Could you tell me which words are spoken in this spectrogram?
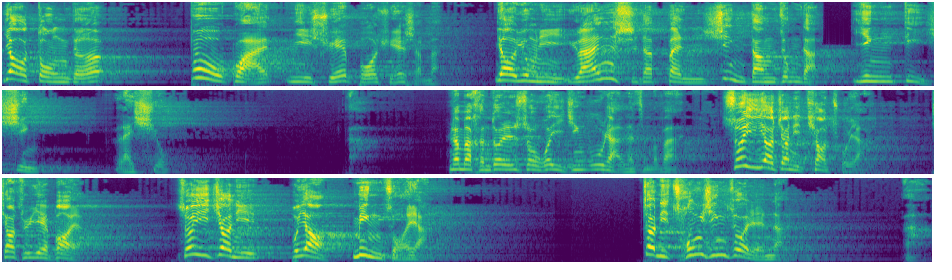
要懂得，不管你学佛学什么，要用你原始的本性当中的因地心来修。啊，那么很多人说我已经污染了怎么办？所以要叫你跳出呀。跳出业报呀，所以叫你不要命浊呀，叫你重新做人呐，啊，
